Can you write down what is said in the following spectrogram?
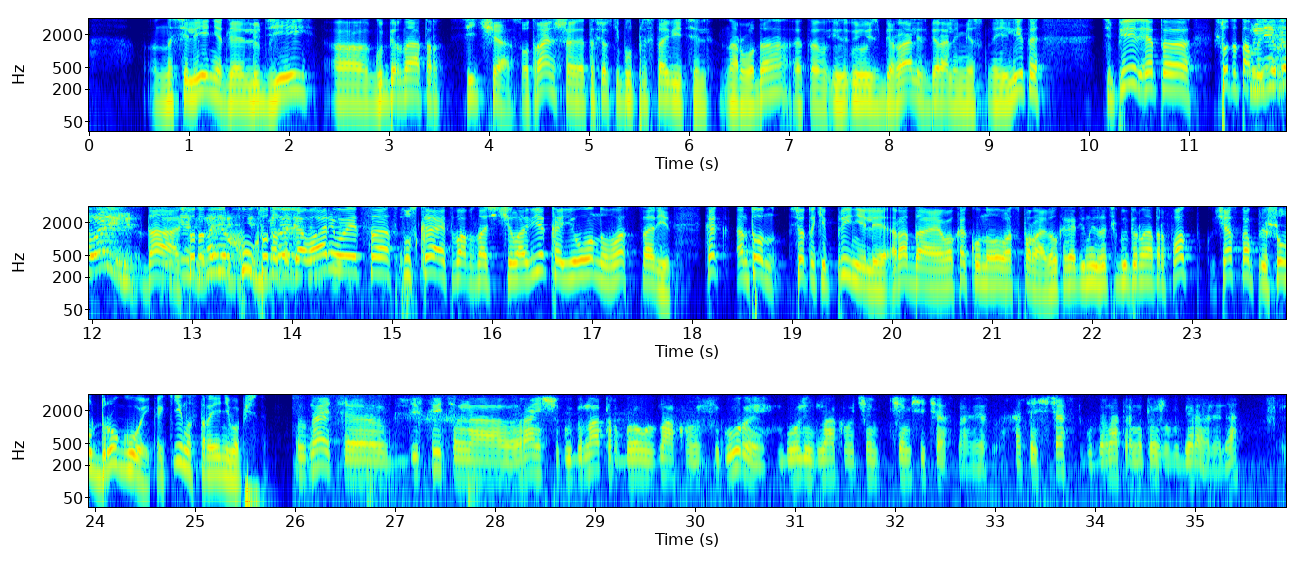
населения, для людей э, губернатор сейчас? Вот раньше это все-таки был представитель народа, это его избирали, избирали местные элиты. Теперь это что-то там наверху. Да, что-то наверху, кто-то договаривается, спускает вам, значит, человека, и он у вас царит. Как, Антон, все-таки приняли Радаева, как он у вас правил, как один из этих губернаторов. Вот сейчас к вам пришел другой. Какие настроения в обществе? знаете, действительно, раньше губернатор был знаковой фигурой, более знаковой, чем, чем сейчас, наверное. Хотя сейчас губернатора мы тоже выбирали, да?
